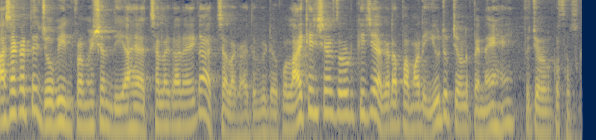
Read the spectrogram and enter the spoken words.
आशा करते हैं जो भी इन्फॉर्मेशन दिया है अच्छा लगा रहेगा। अच्छा लगा है तो वीडियो को लाइक एंड शेयर ज़रूर कीजिए। अगर आप हमारे यूट्यूब चैनल पर नए हैं तो चैनल को सब्सक्राइब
